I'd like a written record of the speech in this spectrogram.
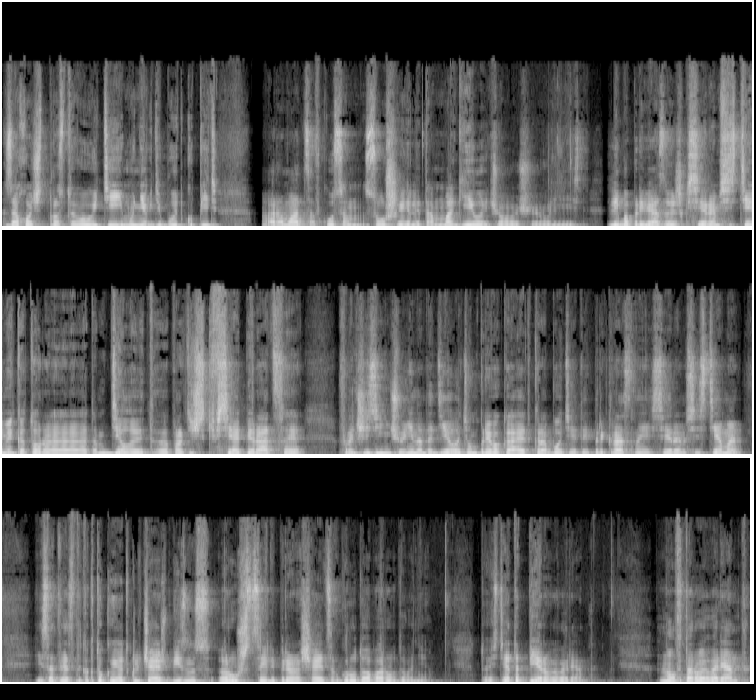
захочет просто его уйти, ему негде будет купить аромат со вкусом суши или там могилы, что еще у есть. Либо привязываешь к CRM-системе, которая там делает э, практически все операции, франчизи ничего не надо делать, он привыкает к работе этой прекрасной CRM-системы, и, соответственно, как только ее отключаешь, бизнес рушится или превращается в груду оборудования. То есть это первый вариант – но второй вариант,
